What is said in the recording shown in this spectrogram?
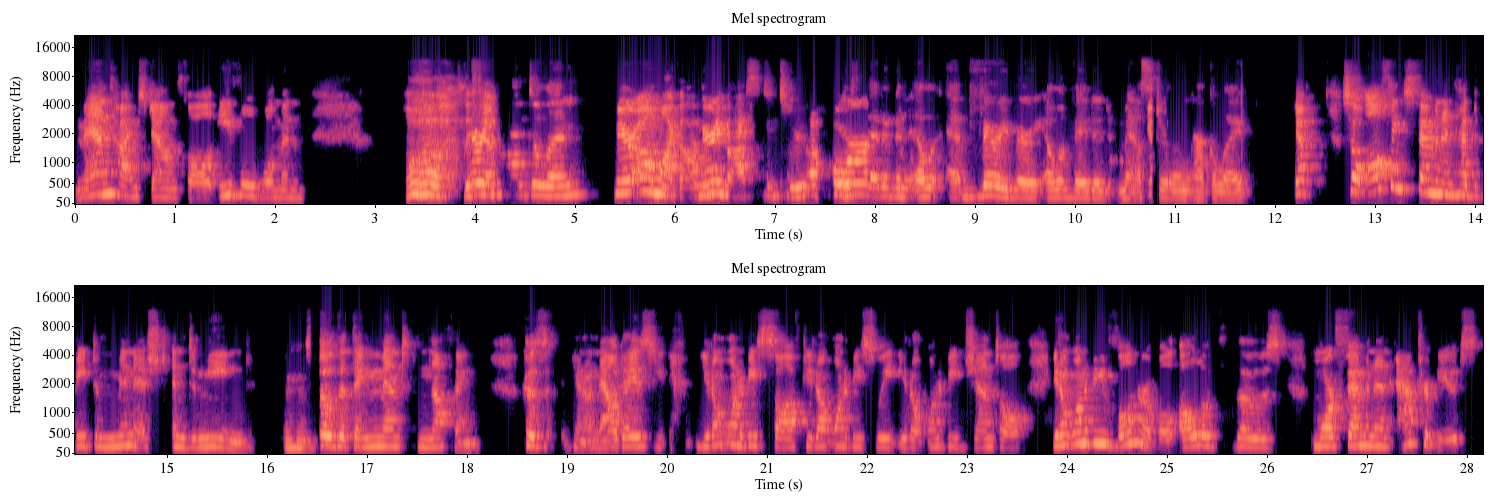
mankind's downfall, evil woman. Oh, the Mary fem- Magdalene. Mary, oh my God, Mary prostitute instead of an ele- a very, very elevated master yep. and acolyte. Yep. So all things feminine had to be diminished and demeaned mm-hmm. so that they meant nothing. Because you know nowadays you, you don't want to be soft, you don't want to be sweet, you don't want to be gentle, you don't want to be vulnerable. All of those more feminine attributes,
